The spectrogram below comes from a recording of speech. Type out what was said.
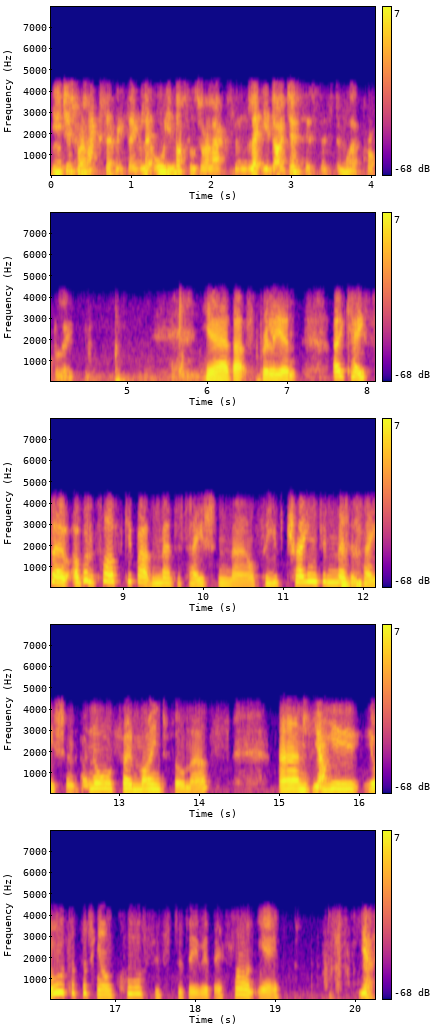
you just relax everything, let all your muscles relax, and let your digestive system work properly. Yeah, that's brilliant. Okay, so I want to ask you about the meditation now. So you've trained in mm-hmm. meditation mm-hmm. and also mindfulness, and yeah. you you're also putting on courses to do with this, aren't you? Yes.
